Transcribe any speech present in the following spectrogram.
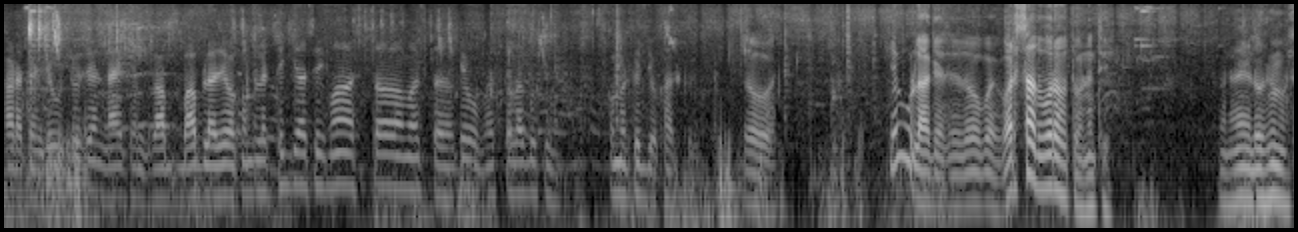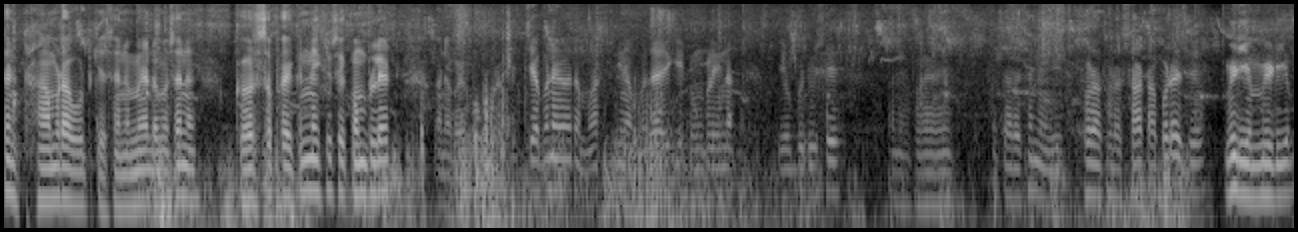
સાડા ત્રણ જેવું થયું છે. નાઈટ બાબલા જેવા કમ્પ્લીટ થઈ ગયા છે. મસ્ત મસ્ત. કેવો મસ્ત લાગુ છું. કમેન્ટ કરજો ખાસ કરી કેવું લાગે છે? જો ભાઈ વરસાદ વરસતો નથી. અને અહીં ડોહીમાં છે ને ઠામડા ઉટકે છે અને મેડમે છે ને ઘર સફાઈ કરી નાખ્યું છે કમ્પ્લેટ. અને ભાઈ બપોરે ભજીયા બનાવ્યા હતા, મસ્તીના, મજા આવી ગઈ, ડુંગળીના, એવું બધું છે. અને ભાઈ અત્યારે છે ને થોડા થોડા સાટા પડે છે, મીડિયમ મીડિયમ.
